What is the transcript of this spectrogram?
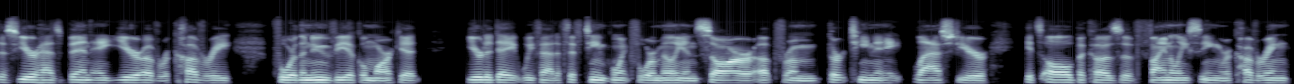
This year has been a year of recovery for the new vehicle market year to date, we've had a 15.4 million SAAR up from 13.8 last year. It's all because of finally seeing recovering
